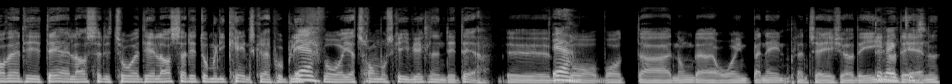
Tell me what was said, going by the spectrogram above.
godt være, det er der, eller også er det to, det, eller også er det Dominikanske Republik, Ja. hvor jeg tror måske i virkeligheden, det er der, øh, Ja. hvor, hvor der er nogen, der er over en bananplantage, og det ene og det andet.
